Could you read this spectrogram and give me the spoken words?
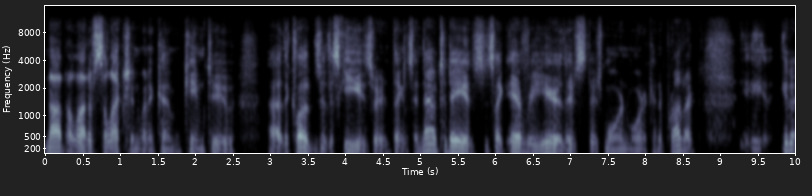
not a lot of selection when it come, came to uh, the clubs or the skis or things. And now today it's just like every year there's there's more and more kind of product. You know,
